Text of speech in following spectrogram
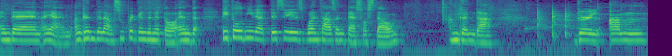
And then, ayan, ang ganda lang. Super ganda nito. And they told me that this is 1,000 pesos daw. Ang ganda. Girl, um,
